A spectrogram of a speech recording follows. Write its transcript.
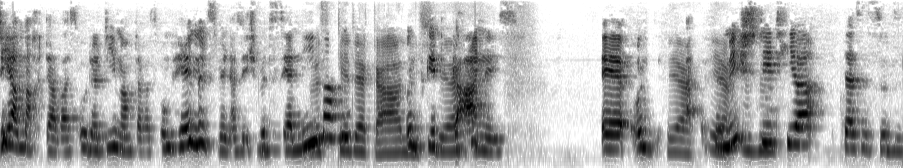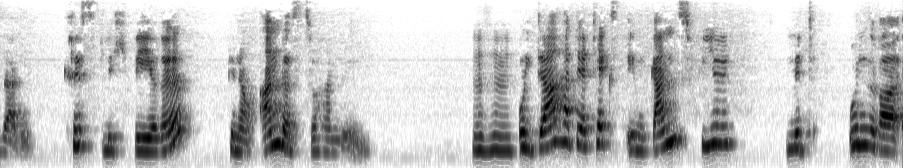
der macht da was oder die macht da was, um Himmels Willen. Also ich würde es ja nie das machen. geht ja gar nicht. Und es geht ja. gar nicht. Äh, und ja, für ja, mich mhm. steht hier, dass es sozusagen christlich wäre, genau anders zu handeln. Mhm. Und da hat der Text eben ganz viel mit unserer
